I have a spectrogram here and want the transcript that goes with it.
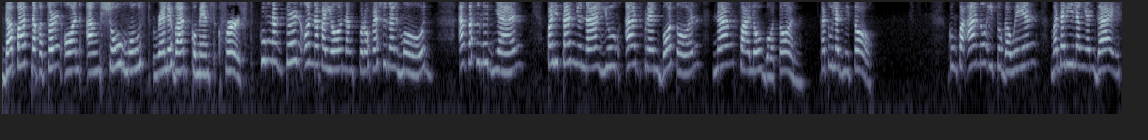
dapat naka-turn on ang show most relevant comments first. Kung nag-turn on na kayo ng professional mode, ang kasunod niyan, palitan nyo na yung add friend button ng follow button. Katulad nito. Kung paano ito gawin, madali lang yan guys.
